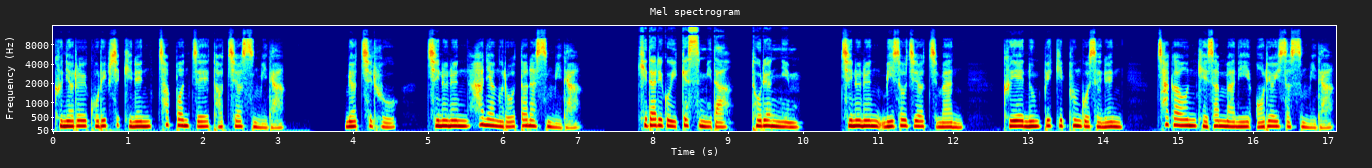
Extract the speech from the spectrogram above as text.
그녀를 고립시키는 첫 번째 덫이었습니다. 며칠 후 진우는 한양으로 떠났습니다. 기다리고 있겠습니다. 도련님, 진우는 미소 지었지만 그의 눈빛 깊은 곳에는 차가운 계산만이 어려 있었습니다.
